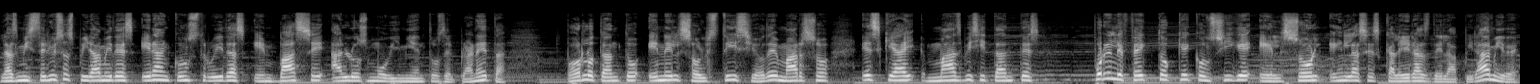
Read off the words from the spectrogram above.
las misteriosas pirámides eran construidas en base a los movimientos del planeta. Por lo tanto, en el solsticio de marzo es que hay más visitantes por el efecto que consigue el sol en las escaleras de la pirámide,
